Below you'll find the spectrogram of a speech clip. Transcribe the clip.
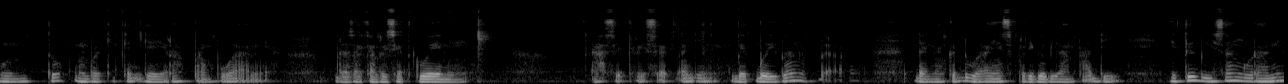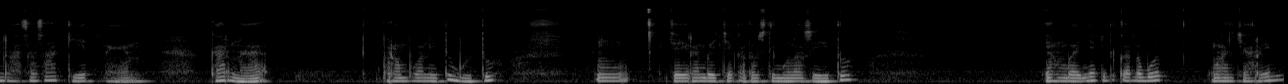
untuk membangkitkan gairah perempuan ya. Berdasarkan riset gue nih. Asik riset anjing bad boy banget dan yang kedua yang seperti gue bilang tadi itu bisa ngurangin rasa sakit men. Karena perempuan itu butuh mm, cairan becek atau stimulasi itu yang banyak itu karena buat ngelancarin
